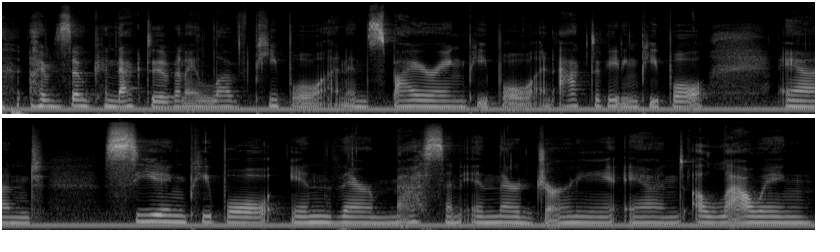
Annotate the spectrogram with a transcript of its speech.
I'm so connective and I love people and inspiring people and activating people and seeing people in their mess and in their journey and allowing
